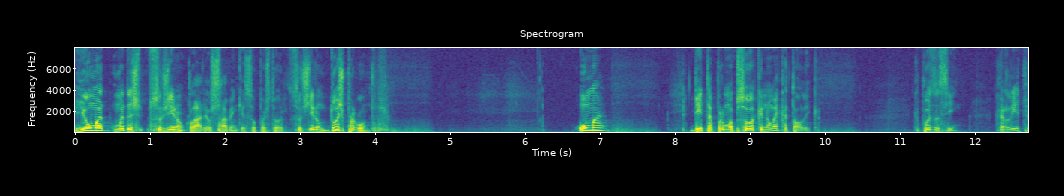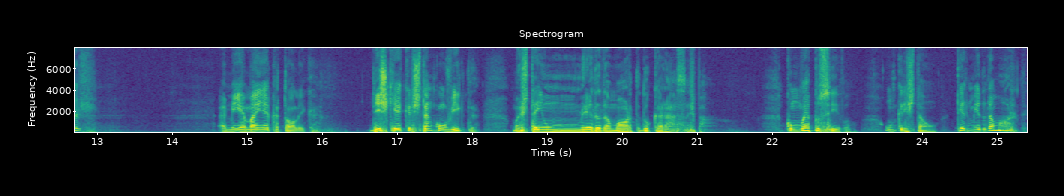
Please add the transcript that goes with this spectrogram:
E uma, uma das. Surgiram, claro, eles sabem que eu sou pastor, surgiram duas perguntas. Uma, dita por uma pessoa que não é católica, que pôs assim: Carlitos, a minha mãe é católica. Diz que é cristã convicta, mas tem um medo da morte do caraças. Pá. Como é possível um cristão ter medo da morte?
